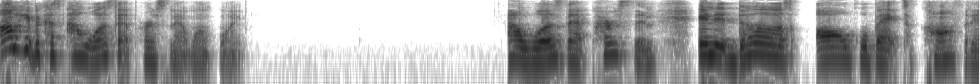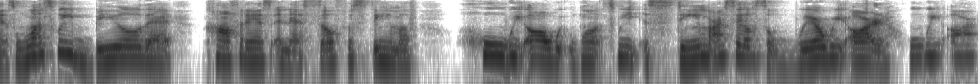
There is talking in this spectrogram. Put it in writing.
I'm here because I was that person at one point. I was that person. And it does all go back to confidence. Once we build that confidence and that self esteem of who we are, once we esteem ourselves of where we are and who we are,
